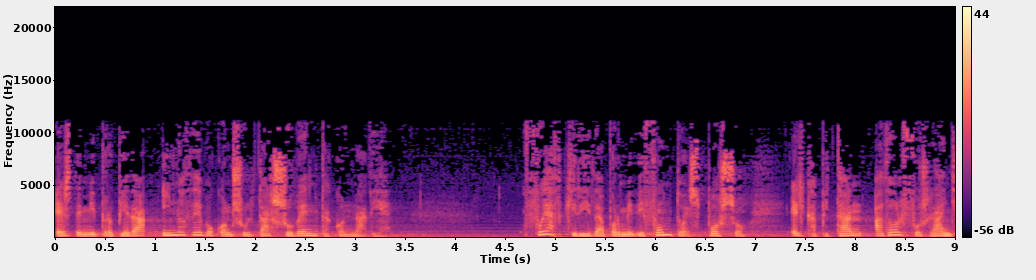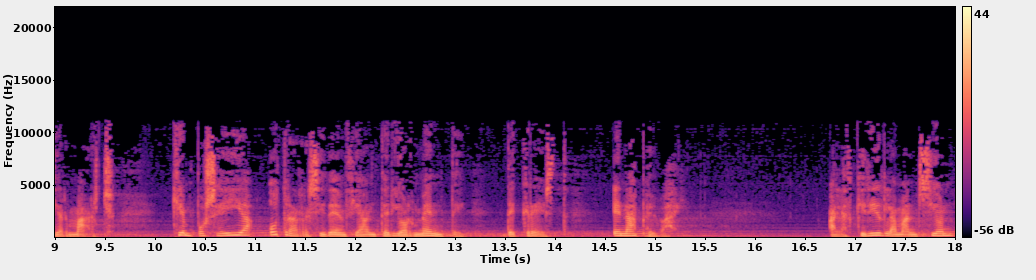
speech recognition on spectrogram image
Es de mi propiedad y no debo consultar su venta con nadie fue adquirida por mi difunto esposo, el capitán Adolphus Ranger March, quien poseía otra residencia anteriormente, de Crest, en Appleby. Al adquirir la mansión,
